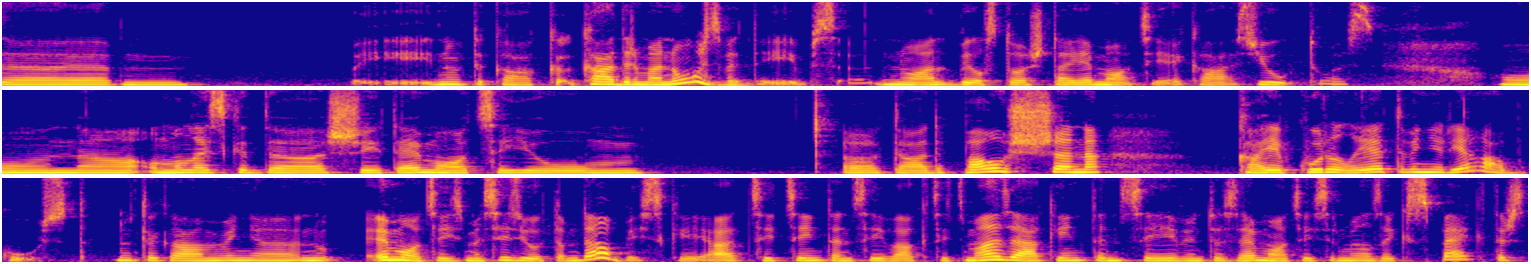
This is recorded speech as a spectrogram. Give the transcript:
um, nu, kā, kāda ir mana uzvedības, nu, atbilstoši tai emocijai, kā es jūtos. Un, uh, un man liekas, ka šī emociju uh, tāda paušana uh, kā jebkura lieta, viņa ir jāapgūst. Nu, viņa, nu, emocijas mēs izjūtam dabiski, jā, cits intensīvāk, cits mazāk intensīvi, un tas emocijas ir milzīgs spektrs,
